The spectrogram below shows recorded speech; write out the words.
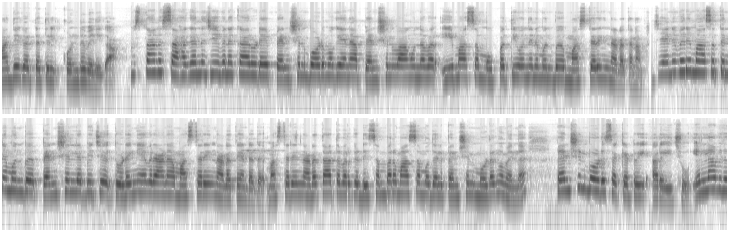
ആദ്യഘട്ടത്തിൽ കൊണ്ടുവരിക. സംസ്ഥാന സഹകരണ ജീവനക്കാരുടെ പെൻഷൻ ബോർഡ് മുഖേന പെൻഷൻ വാങ്ങുന്നവർ ഈ മാസം മുപ്പത്തിയൊന്നിന് മുൻപ് മസ്റ്ററിംഗ് നടത്തണം. ജനുവരി മാസത്തിന് മുൻപ് പെൻഷൻ ലഭിച്ച് തുടങ്ങിയവരാണ് മസ്റ്ററിംഗ് നടത്തേണ്ടത്. മസ്റ്ററിംഗ് നടത്താത്തവർക്ക് ഡിസംബർ മാസം മുതൽ പെൻഷൻ മുടങ്ങുമെന്ന് പെൻഷൻ ബോർഡ് സെക്രട്ടറി അറിയിച്ചു. എല്ലാവിധ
